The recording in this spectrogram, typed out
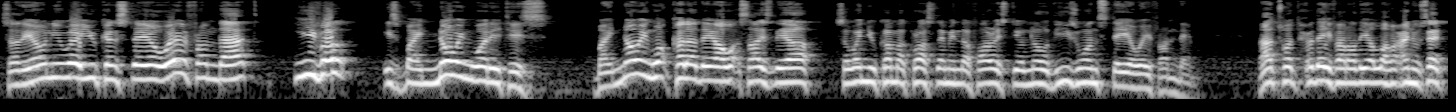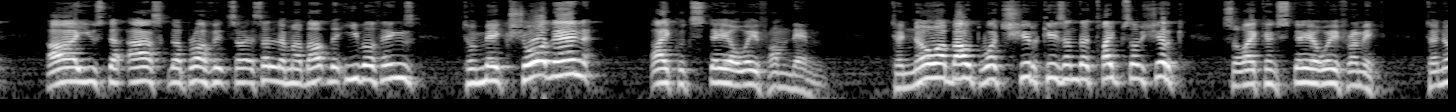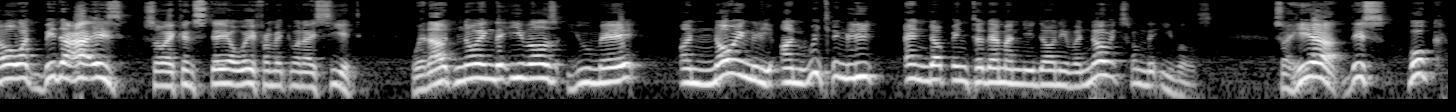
So the only way you can stay away from that evil is by knowing what it is. By knowing what color they are, what size they are. So when you come across them in the forest, you'll know these ones, stay away from them. That's what Hudayfa radiallahu anhu said. I used to ask the Prophet about the evil things to make sure then I could stay away from them. To know about what shirk is and the types of shirk so I can stay away from it. To know what bid'ah is so I can stay away from it when I see it. Without knowing the evils, you may unknowingly, unwittingly end up into them and you don't even know it's from the evils. So here, this book,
